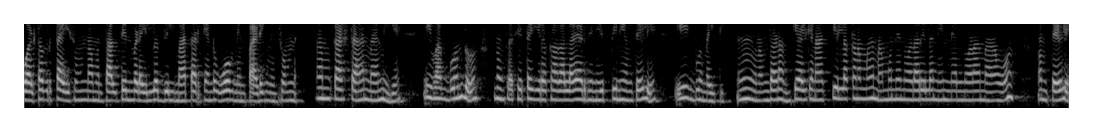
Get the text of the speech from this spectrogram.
ಹೊರಟೋಗ್ರಿ ತಾಯಿ ಸುಮ್ಮನೆ ನಮ್ಮನ್ನು ತಲೆ ತಿನ್ಬೇಡ ಇಲ್ಲದಿಲ್ಲ ಮಾತಾಡ್ಕೊಂಡು ಹೋಗಿ ನಿನ್ನ ಪಾಡಿಗೆ ನೀನು ಸುಮ್ಮನೆ ನಮ್ಮ ಕಷ್ಟ ನಮಗೆ. ಇವಾಗ ಬಂದು ನನ್ನ ಸಸಿ ತೆಗಿರೋಕ್ಕಾಗಲ್ಲ, ಎರಡು ದಿನ ಇರ್ತೀನಿ ಅಂತೇಳಿ ಈಗ ಬಂದೈತಿ. ಹ್ಞೂ ನಮ್ಮ ದೊಡ್ಡಮ್ಮ ಕೇಳ್ಕೊಂಡು, ಅಕ್ಕಿಲ್ಲ ಕಣಮ್ಮ ನಮ್ಮನ್ನೇ ನೋಡಾರಿಲ್ಲ ನಿನ್ನೆಲ್ಲಿ ನೋಡ ನಾವು. ಅಂತೇಳಿ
